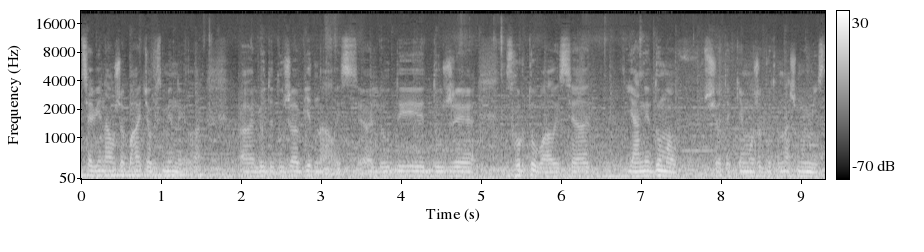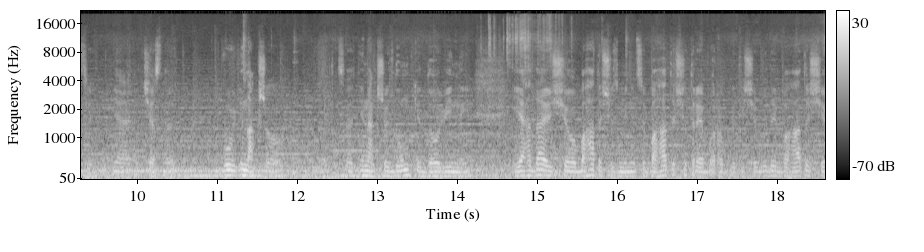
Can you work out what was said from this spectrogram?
Ця війна вже багатьох змінила. Е, Люди дуже об'єдналися, люди дуже згуртувалися. Я не думав, що таке може бути в нашому місті. Я чесно був інакшого, інакшої думки до війни. Я гадаю, що багато що зміниться, багато що треба робити. Ще буде багато ще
